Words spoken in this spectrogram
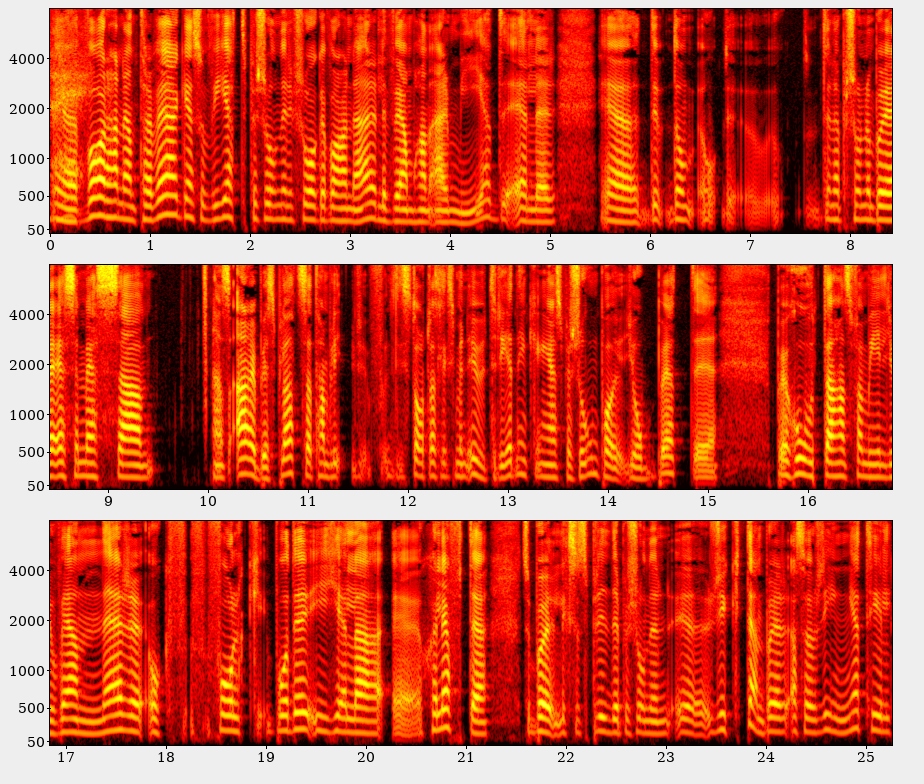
Eh, var han än tar vägen så vet personen i fråga var han är eller vem han är med. Eller eh, de, de, den här personen börjar smsa hans arbetsplats, att han blir, det startas liksom en utredning kring hans person på jobbet, eh, börjar hota hans familj och vänner och folk, både i hela eh, Skellefteå, så börjar liksom sprider personen eh, rykten, börjar alltså ringa till,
